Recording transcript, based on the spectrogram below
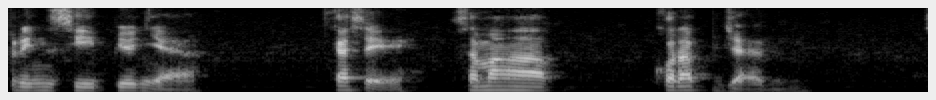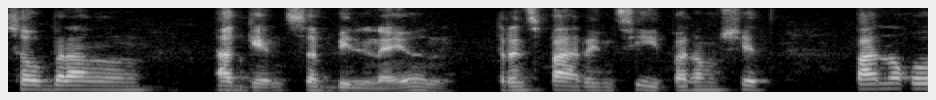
prinsipyo niya kasi sa mga corrupt dyan, sobrang against sa bill na yun. Transparency, parang shit, paano ko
